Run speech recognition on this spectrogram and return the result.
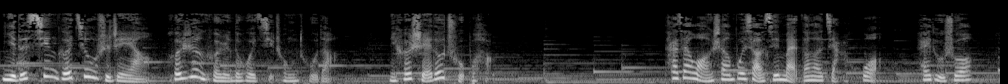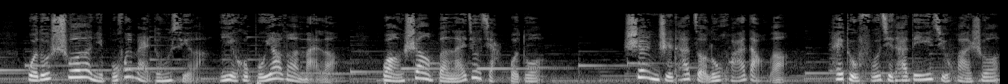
你的性格就是这样，和任何人都会起冲突的，你和谁都处不好。”他在网上不小心买到了假货，黑土说：“我都说了你不会买东西了，你以后不要乱买了。网上本来就假货多，甚至他走路滑倒了，黑土扶起他第一句话说：‘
